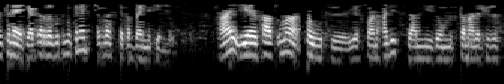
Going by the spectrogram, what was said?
ምክንያት ያቀረቡት ምክንያት ጭራሽ ተቀባይነት የለውም። አይ የፋጡማ ተውት የእሷን ሐዲስ አንይዘውም እስከ ማለት ድረስ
